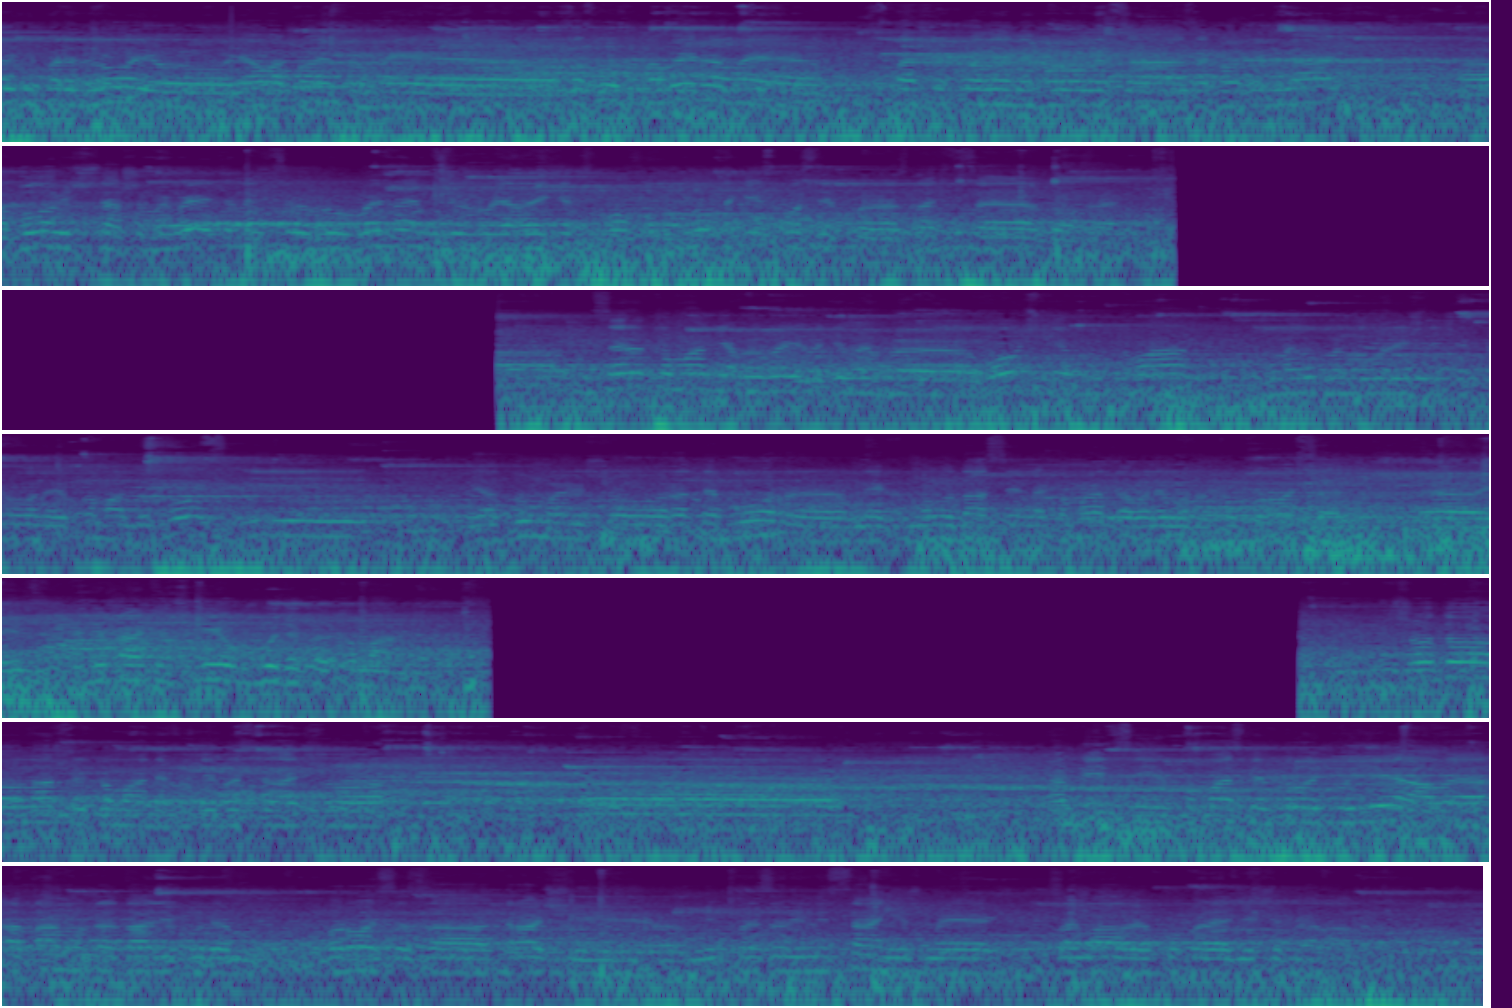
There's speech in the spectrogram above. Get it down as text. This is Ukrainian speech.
сьогодні перед грою. Я вважаю, що ми е, заслужено виграли. З першої хвилини боролися за кожен м'яч. Е, Було відчуття, що ми витягнемо цю гру, виграємо цю гру, я яким способом. Ну, в такий спосіб, е, значить, все добре. Серед команд я би виділив Вовчків, два минулорічні чемпіони команду БОС. І я думаю, що Ратебор, в них молода сильна команда, вони можуть поборотися підібрати будь-якої команди. Щодо нашої команди, хотів би сказати, що е, амбіції попасти в тройку є, але а там вже далі будемо боротися за кращі призові місця, ніж ми займали в попередніх чемпіонатах.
